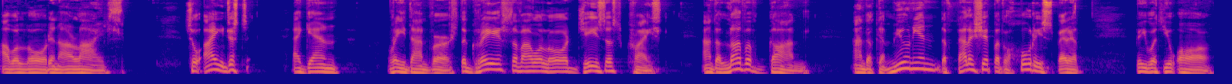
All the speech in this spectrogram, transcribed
our Lord in our lives. So I just again read that verse. The grace of our Lord Jesus Christ and the love of God and the communion, the fellowship of the Holy Spirit be with you all.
